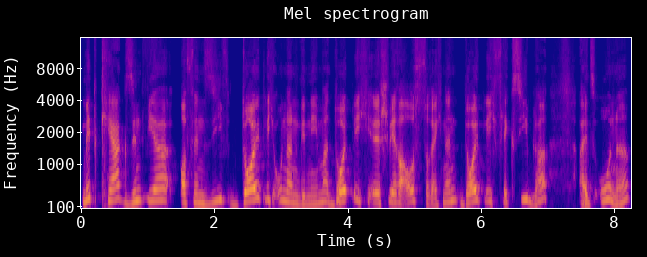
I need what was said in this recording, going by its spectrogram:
mit Kerk sind wir offensiv deutlich unangenehmer, deutlich äh, schwerer auszurechnen, deutlich flexibler als ohne.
